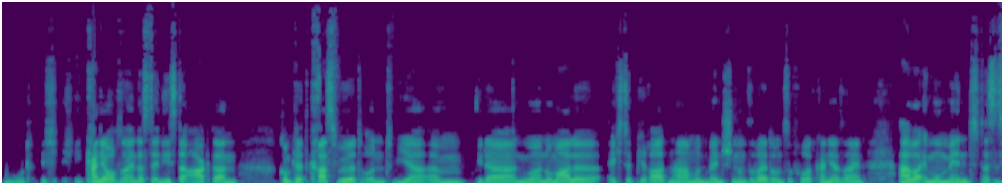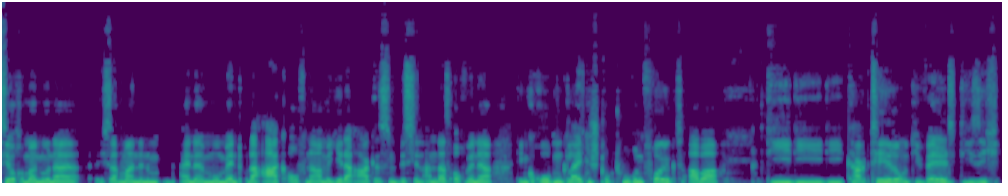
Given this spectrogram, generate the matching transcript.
gut, ich, ich kann ja auch sein, dass der nächste Arc dann komplett krass wird und wir ähm, wieder nur normale, echte Piraten haben und Menschen und so weiter und so fort, kann ja sein. Aber im Moment, das ist ja auch immer nur eine, ich sag mal, eine, eine Moment- oder Arc-Aufnahme. Jeder Arc ist ein bisschen anders, auch wenn er den groben gleichen Strukturen folgt, aber die, die, die Charaktere und die Welt, die sich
